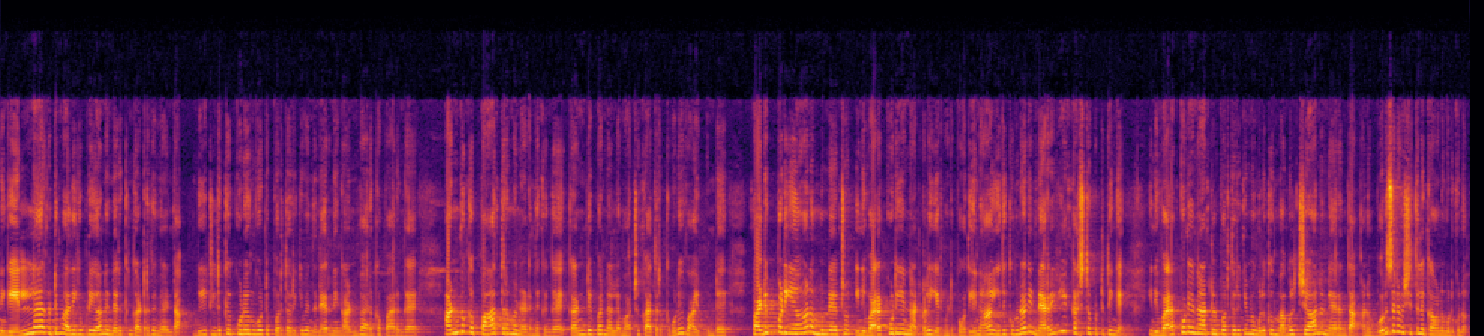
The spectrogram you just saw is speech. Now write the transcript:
நீங்கள் எல்லாருக்கிட்டையுமே அதிகப்படியான நெருக்கம் காட்டுறது வேண்டாம். வீட்டில் இருக்கக்கூடியவங்ககிட்ட பொறுத்த வரைக்கும் இந்த நேரம் நீங்கள் அன்பாக இருக்க பாருங்கள் அன்புக்கு பாத்திரமாக நடந்துக்கங்க. கண்டிப்பாக நல்ல மாற்றம் காத்திருக்கக்கூடிய வாய்ப்புண்டு படிப்படியான முன்னேற்றம் இனி வரக்கூடிய நாட்களில் ஏற்பட்டு போகுது. ஏன்னா இதுக்கு முன்னாடி நிறைய கஷ்டப்பட்டுட்டீங்க. இனி வரக்கூடிய நாட்கள் பொறுத்த வரைக்கும் உங்களுக்கு மகிழ்ச்சியான நேரம் தான். ஆனால் ஒரு சில விஷயத்தில் கவனம் கொடுக்கணும்.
